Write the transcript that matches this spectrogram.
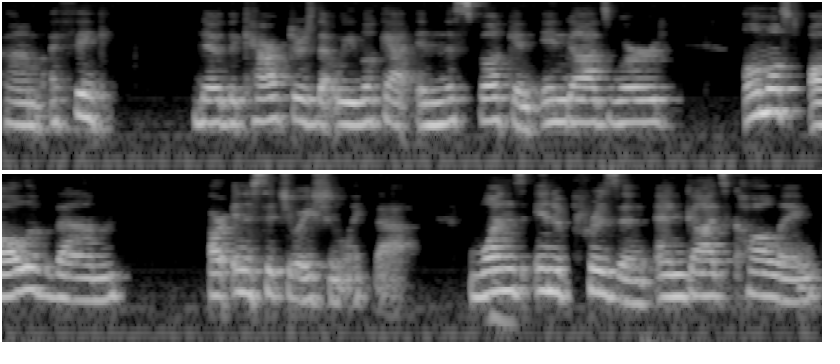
Um, I think you know the characters that we look at in this book and in God's Word, almost all of them are in a situation like that. One's in a prison, and God's calling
